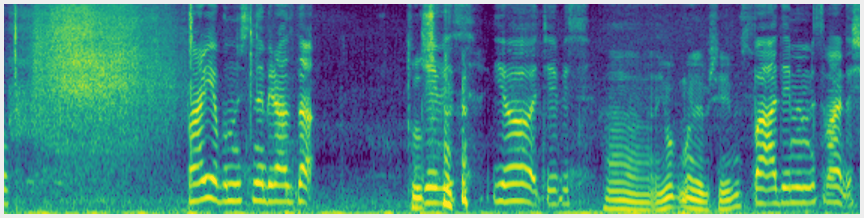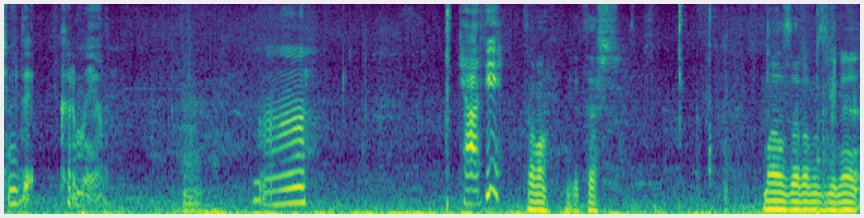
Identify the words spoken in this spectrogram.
Of. Var ya bunun üstüne biraz da Tuz. ceviz. Yo ceviz. ha, yok mu öyle bir şeyimiz? Bademimiz var da şimdi kırmayalım. Hmm. Kafi. Tamam yeter. Manzaramız yine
